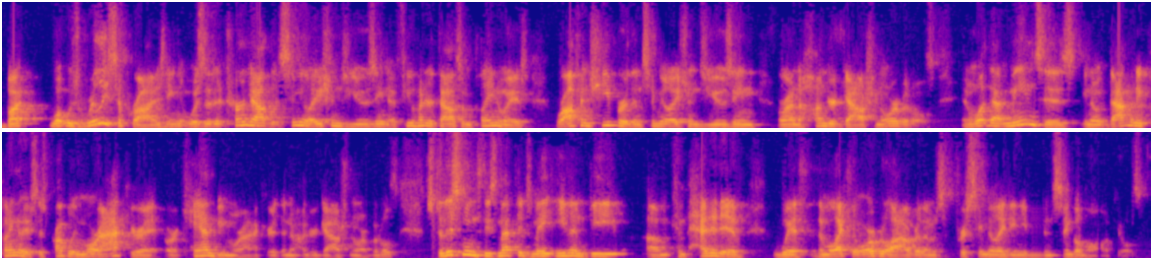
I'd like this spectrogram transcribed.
But what was really surprising was that it turned out that simulations using a few hundred thousand plane waves were often cheaper than simulations using around 100 Gaussian orbitals. And what that means is, you know, that many plane waves is probably more accurate or can be more accurate than 100 Gaussian orbitals. So this means these methods may even be um, competitive with the molecular orbital algorithms for simulating even single molecules.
